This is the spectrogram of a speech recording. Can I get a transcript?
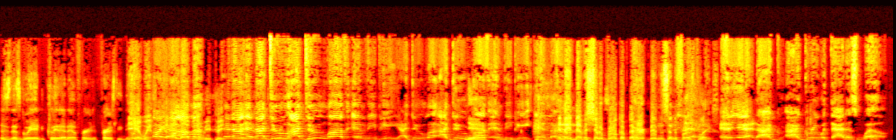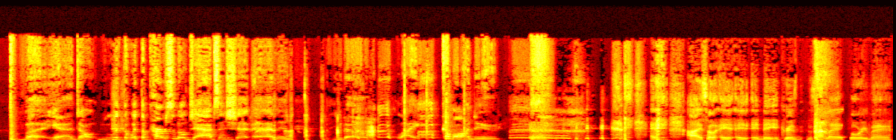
Let's, let's go ahead and clear that up first. Firstly, Yeah, we, we Oh, yeah, all I love MVP. and I, and I Yeah, do. I do love MVP. I do love, I do Yeah. love MVP, and the and they never should have broke up the hurt business in the first Yeah. place. And yeah, and I I agree with that as well. But yeah, don't with the with the personal jabs and shit, man, and you know, like, come on, dude. all right. So, hey, hey, hey, Nate and Chris, this is our last story, man.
